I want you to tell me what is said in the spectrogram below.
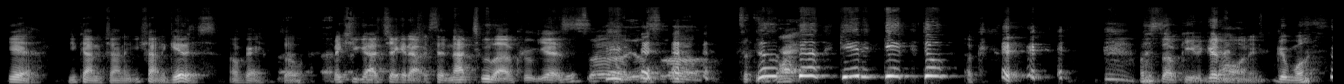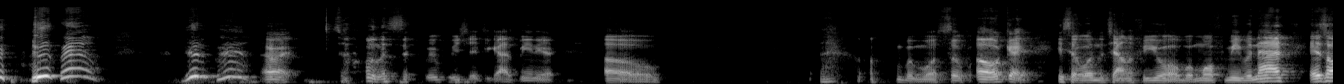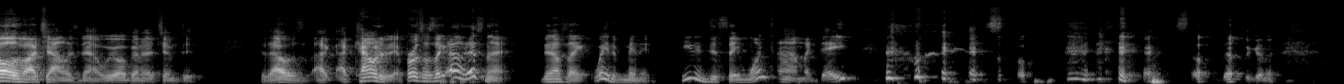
Yeah, you kind of trying to you trying to get us. Okay, so make sure you guys check it out. It said not too loud crew. Yes, yes sir. Yes, sir. get it, get it, do. Okay. What's up, Keita? Good morning. Good morning. Round. Round. All right. So listen, we appreciate you guys being here. Oh, but more so. Oh, okay. He said wasn't a challenge for you all, but more for me. But now it's all of our challenge now. We're all gonna attempt it. Because I was I, I counted it. At first I was like, oh, that's not. Then I was like, wait a minute. He didn't just say one time a day. so, so definitely gonna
